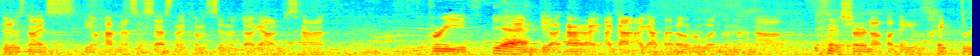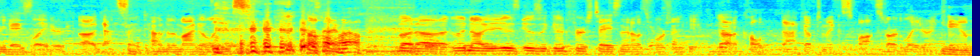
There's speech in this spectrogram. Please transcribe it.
but it was nice, you know, having that success and then come and sit in the dugout and just kind of breathe Yeah. and be like, all right, I, I got I got that over with. And then, uh, sure enough, I think it was like three days later, uh, got sent down to the minor leagues. Um, But uh, no, it was it was a good first taste, and then I was fortunate to get uh, called back up to make a spot start later in camp,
